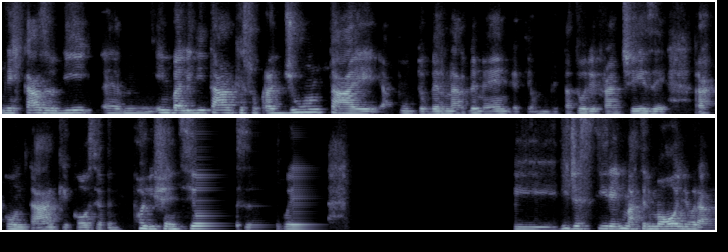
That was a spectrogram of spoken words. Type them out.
nel caso di ehm, invalidità anche sopraggiunta e appunto Bernard de Meng, che è un dettatore francese, racconta anche cose un po' licenziose di, di, gestire il matrimonio, ora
